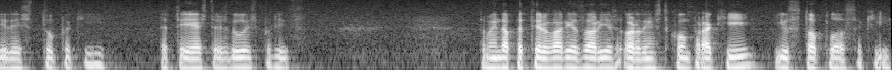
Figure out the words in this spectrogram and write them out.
E deste topo aqui até estas duas, por isso. Também dá para ter várias ordens de compra aqui e o stop loss aqui,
